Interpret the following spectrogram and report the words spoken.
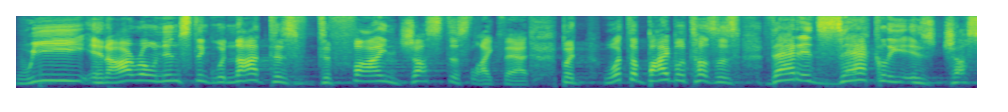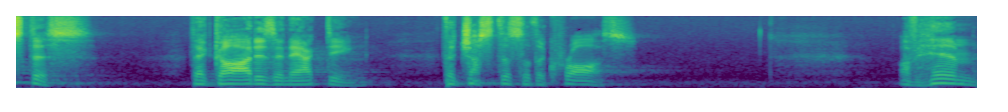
We, in our own instinct, would not dis- define justice like that. But what the Bible tells us, that exactly is justice that God is enacting the justice of the cross, of Him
